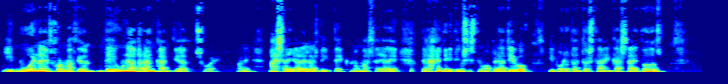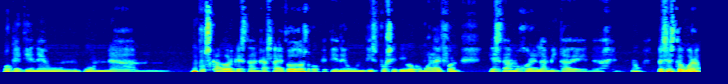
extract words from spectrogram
y buena información de una gran cantidad de usuarios. ¿Vale? Más allá de las Big Tech, ¿no? Más allá de, de, la gente que tiene un sistema operativo y por lo tanto está en casa de todos o que tiene un, un, um, buscador que está en casa de todos o que tiene un dispositivo como el iPhone que está a lo mejor en la mitad de, la gente, ¿no? Entonces esto, bueno,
